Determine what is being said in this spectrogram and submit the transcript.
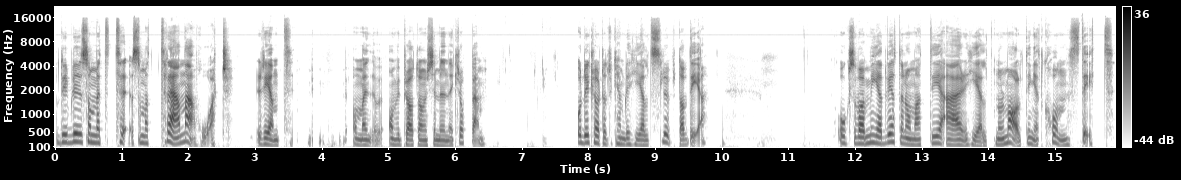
det blir som, ett, som att träna hårt, rent om, man, om vi pratar om kemin i kroppen. Och det är klart att du kan bli helt slut av det. Och också vara medveten om att det är helt normalt, inget konstigt.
